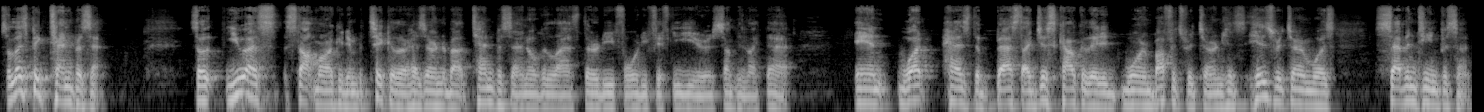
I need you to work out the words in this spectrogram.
So let's pick 10%. So US stock market in particular has earned about 10% over the last 30, 40, 50 years, something like that. And what has the best? I just calculated Warren Buffett's return. His, his return was 17%.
